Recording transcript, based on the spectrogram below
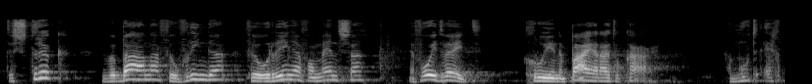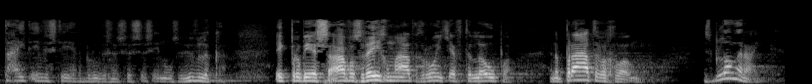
Het is druk, we hebben banen, veel vrienden, veel ringen van mensen. En voor je het weet, groeien een paar jaar uit elkaar. We moeten echt tijd investeren, broeders en zusters, in onze huwelijken. Ik probeer s'avonds regelmatig een rondje even te lopen. En dan praten we gewoon. Dat is belangrijk.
